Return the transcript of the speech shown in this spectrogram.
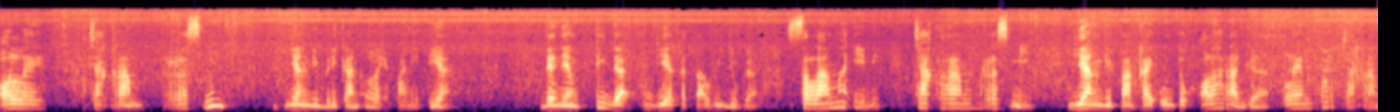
oleh cakram resmi yang diberikan oleh panitia. Dan yang tidak dia ketahui juga, selama ini cakram resmi yang dipakai untuk olahraga lempar cakram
